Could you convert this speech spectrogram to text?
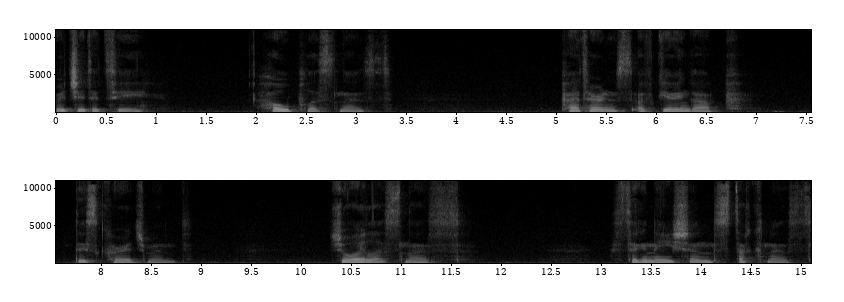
rigidity, hopelessness patterns of giving up, discouragement, joylessness, stagnation, stuckness,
